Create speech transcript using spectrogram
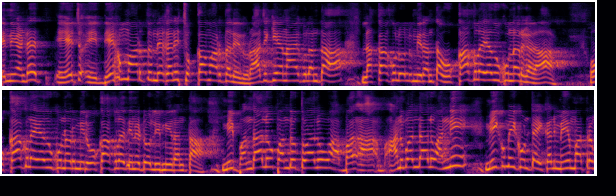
ఏంది అంటే ఏ ఏ దేహం మారుతుందే కానీ చొక్కా మారుతలేదు. రాజకీయ నాయకులంతా లక్కాకులోళ్ళు మీరంతా ఒక్కాకుల చదువుకున్నారు కదా. ఒక్కాకుల చదువుకున్నారు మీరు ఒక్కాకుల తినేటోళ్ళు మీరంతా. మీ బంధాలు బంధుత్వాలు అనుబంధాలు అన్నీ మీకు మీకు ఉంటాయి కానీ మేము మాత్రం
